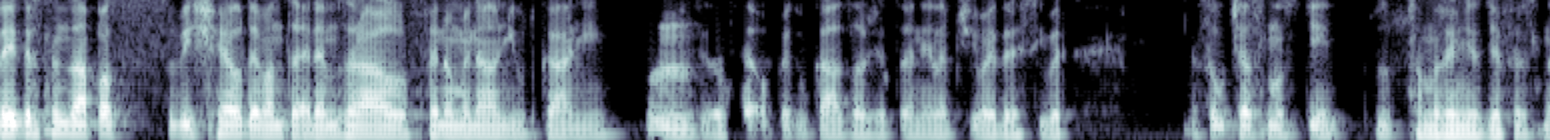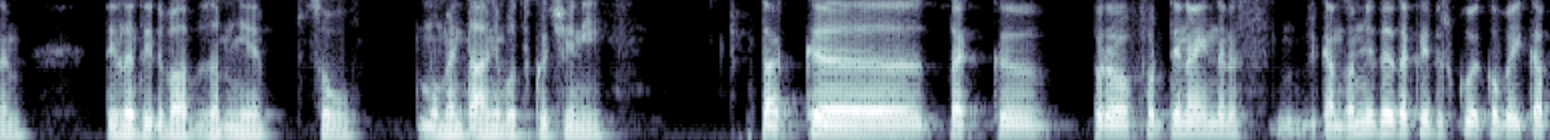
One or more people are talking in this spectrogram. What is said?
Raiders ten zápas vyšel, Devante Adams hrál fenomenální utkání. Hmm. Zase opět ukázal, že to je nejlepší wide receiver v současnosti, samozřejmě s Jeffersonem. Tyhle ty dva za mě jsou momentálně odskočený. Tak, eh, tak eh, pro 49ers, říkám, za mě to je takový trošku jako wake-up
